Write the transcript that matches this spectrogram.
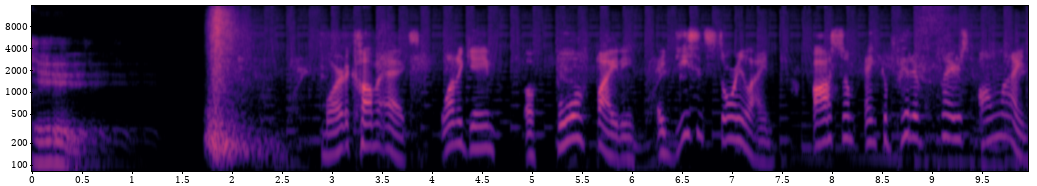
2. Mortal Kombat X, want a game of full fighting, a decent storyline, awesome and competitive players online,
